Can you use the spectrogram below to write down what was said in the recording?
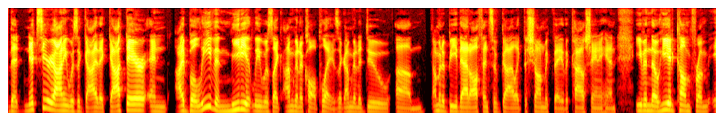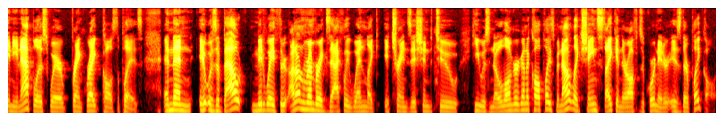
that Nick Sirianni was a guy that got there and I believe immediately was like, I'm going to call plays. Like I'm going to do, um, I'm going to be that offensive guy like the Sean McVay, the Kyle Shanahan, even though he had come from Indianapolis where Frank Reich calls the plays. And then it was about midway through. I don't remember exactly when like it transitioned to he was no longer going to call plays, but now like Shane Steichen, their offensive coordinator, is their play caller.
